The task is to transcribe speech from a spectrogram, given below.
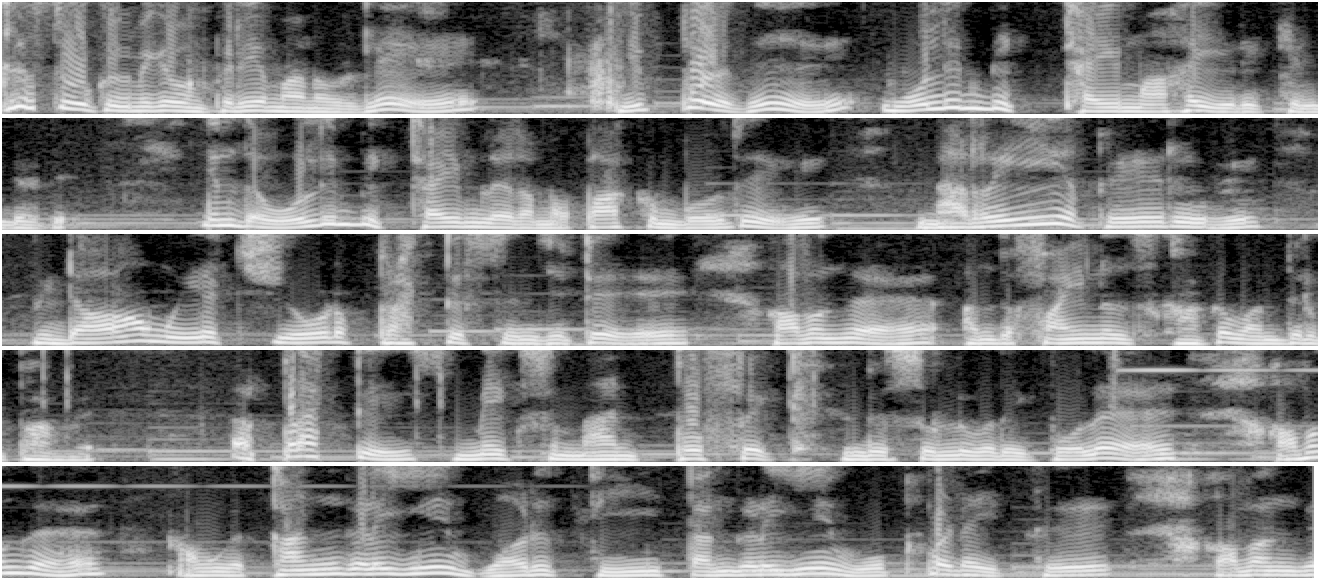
கிறிஸ்துவுக்குள் மிகவும் பிரியமானவர்களே இப்பொழுது ஒலிம்பிக் டைமாக இருக்கின்றது. இந்த ஒலிம்பிக் டைமில் நம்ம பார்க்கும்போது நிறைய பேர் விடாமுயற்சியோட ப்ராக்டிஸ் செஞ்சுட்டு அவங்க அந்த ஃபைனல்ஸ்க்காக வந்திருப்பாங்க. ப்ராக்டிஸ் மேக்ஸ் மேன் பர்ஃபெக்ட் என்று சொல்லுவதைப் போல அவங்க அவங்க தங்களையே வருத்தி தங்களையே ஒப்படைத்து அவங்க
